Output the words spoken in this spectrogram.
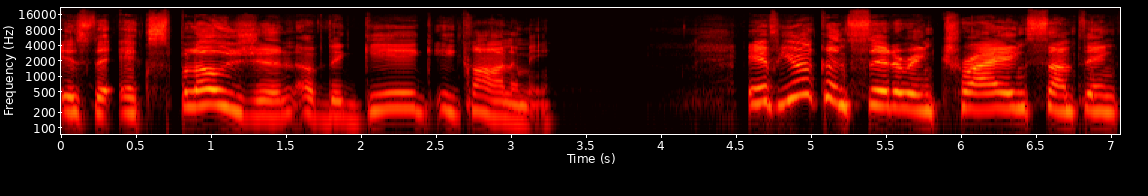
is the explosion of the gig economy. If you're considering trying something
